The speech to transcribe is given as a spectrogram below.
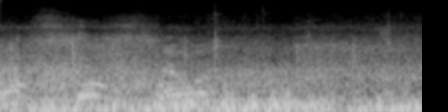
Yeah, still, still.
